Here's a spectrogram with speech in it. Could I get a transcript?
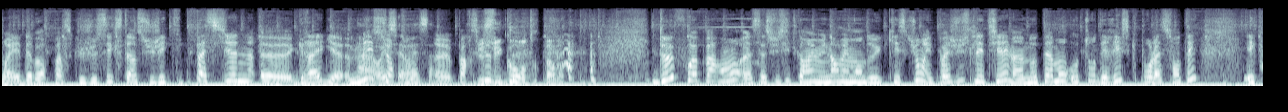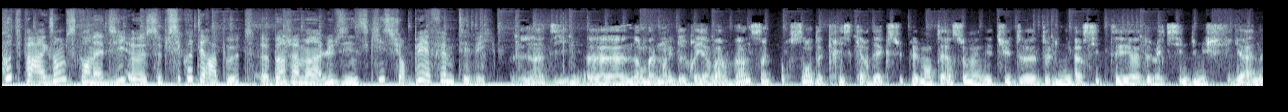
Ouais, d'abord parce que je sais que c'est un sujet qui passionne euh, Greg, mais Ah oui, surtout vrai, ça. euh, parce Je que suis contre, pardon. deux fois par an, euh, ça suscite quand même énormément de questions et pas juste les tiennes, hein, notamment autour des risques pour la santé. Écoute par exemple ce qu'en a dit euh, ce psychothérapeute euh, Benjamin Lubzinski sur BFM TV. lundi, euh, normalement, il devrait y avoir 25% de crises cardiaques supplémentaires selon une étude de l'Université de médecine du Michigan.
